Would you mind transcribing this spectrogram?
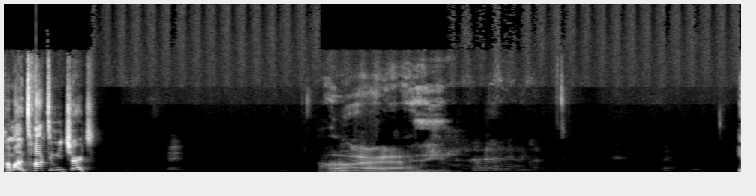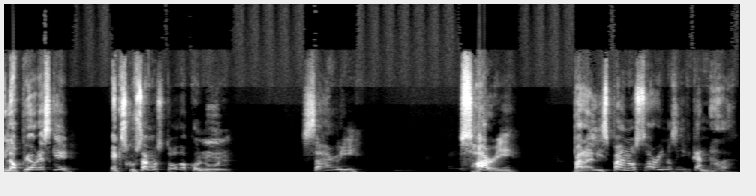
Come on, talk to me, church. Y lo peor es que excusamos todo con un sorry. Sorry. Para el hispano, sorry no significa nada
